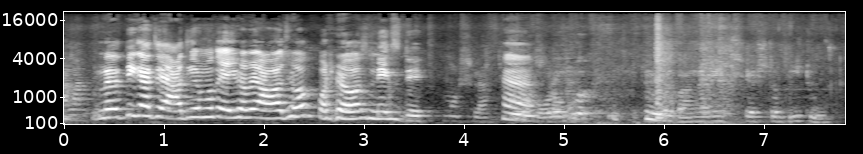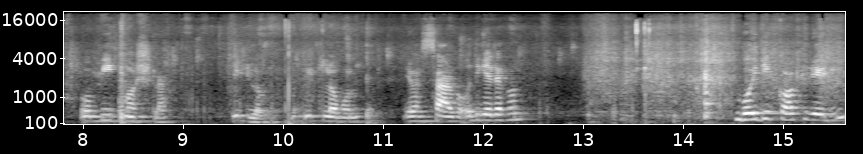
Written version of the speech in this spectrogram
আলাদা। না ঠিক আছে আজকের মতো এইভাবে আওয়াজ হোক পরের আওয়াজ নেক্সট ডে মশলা। হ্যাঁ। ও বিট মশলা। বিট লবণ। বিট লবণ। এবার সার্ভ। ওদিকে দেখুন। বৈদিক কফি রেডি।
